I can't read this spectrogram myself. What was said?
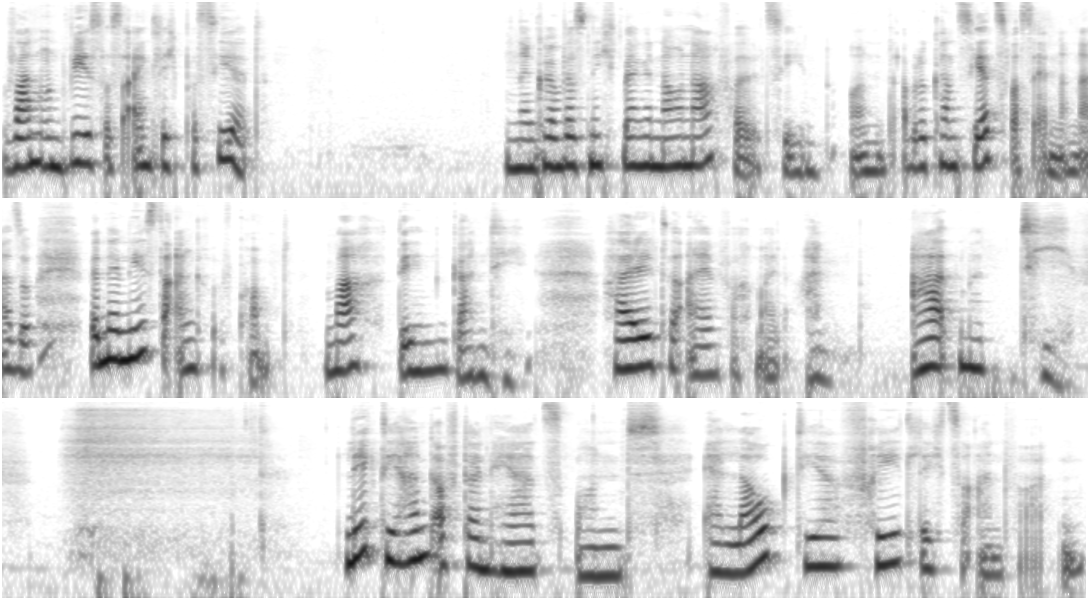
wann und wie ist das eigentlich passiert? Und dann können wir es nicht mehr genau nachvollziehen. Und, aber du kannst jetzt was ändern. Also, wenn der nächste Angriff kommt, mach den Gandhi. Halte einfach mal an. Atme tief. Leg die Hand auf dein Herz und erlaub dir friedlich zu antworten.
